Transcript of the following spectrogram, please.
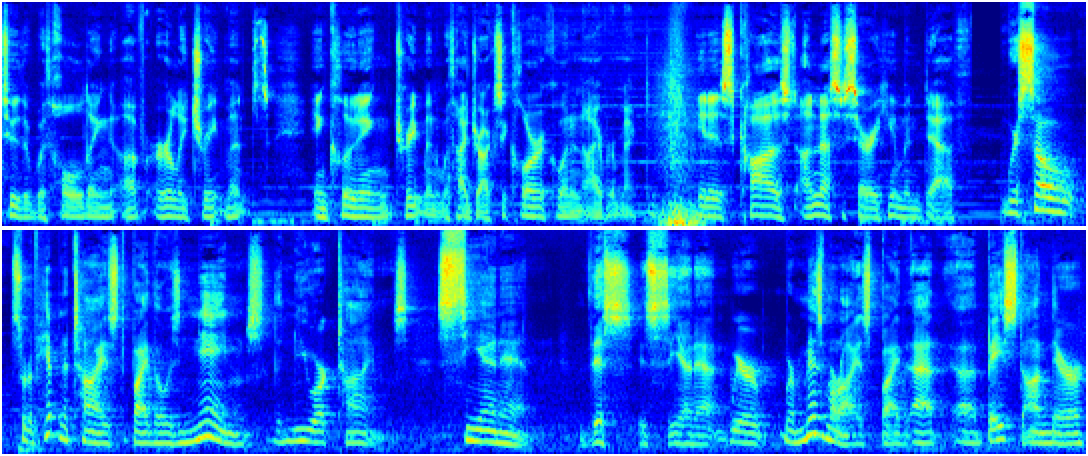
to the withholding of early treatments, including treatment with hydroxychloroquine and ivermectin. It has caused unnecessary human death. We're so sort of hypnotized by those names the New York Times, CNN, this is CNN. We're, we're mesmerized by that uh, based on their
